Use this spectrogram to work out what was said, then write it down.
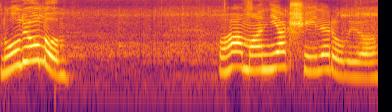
Ne oluyor oğlum? Oha manyak şeyler oluyor.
